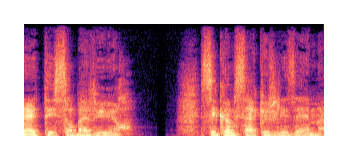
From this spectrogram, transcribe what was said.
et sans bavure. C'est comme ça que je les aime.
